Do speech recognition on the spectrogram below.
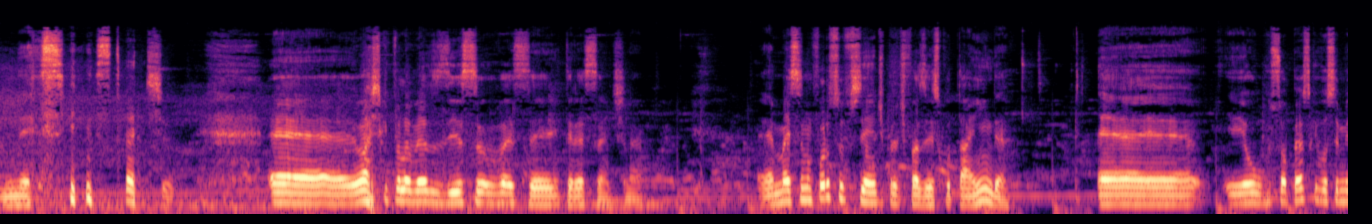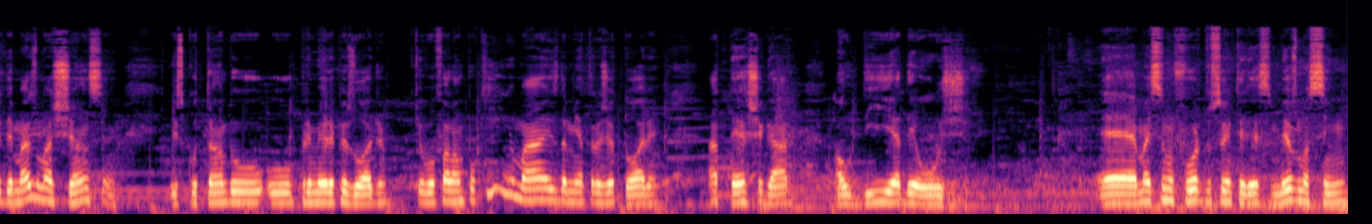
nesse instante. É, eu acho que pelo menos isso vai ser interessante, né? É, mas se não for o suficiente para te fazer escutar ainda, é, eu só peço que você me dê mais uma chance escutando o primeiro episódio, que eu vou falar um pouquinho mais da minha trajetória até chegar ao dia de hoje. É, mas se não for do seu interesse, mesmo assim,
